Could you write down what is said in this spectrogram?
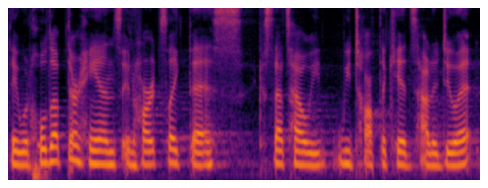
they would hold up their hands in hearts like this, because that's how we, we taught the kids how to do it.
